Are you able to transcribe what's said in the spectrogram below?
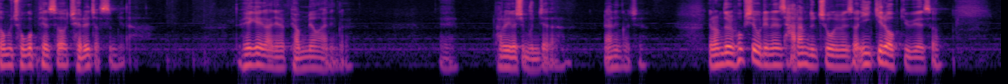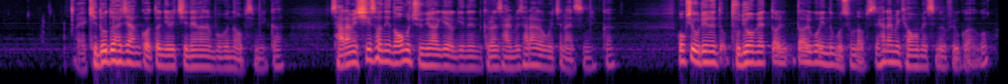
너무 조급해서 죄를 졌습니다. 회개가 아니라 변명하는 거예요. 예. 바로 이것이 문제다라는 거죠. 여러분들 혹시 우리는 사람 눈치 보면서 인기를 얻기 위해서 예, 기도도 하지 않고 어떤 일을 진행하는 부분은 없습니까? 사람의 시선이 너무 중요하게 여기는 그런 삶을 살아가고 있지는 않습니까? 혹시 우리는 두려움에 떨, 떨고 있는 모습은 없어요. 하나님을 경험했음에도 불구하고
